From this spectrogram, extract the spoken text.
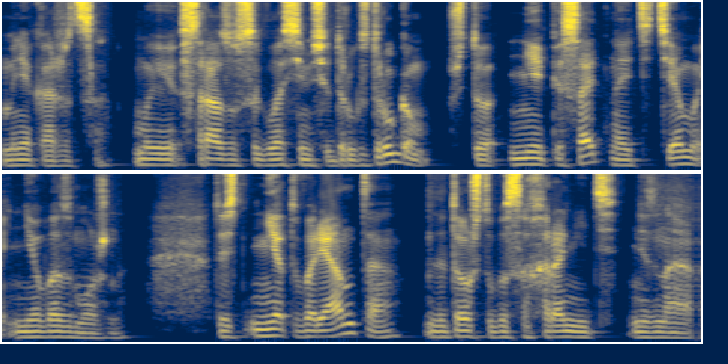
мне кажется. Мы сразу согласимся друг с другом, что не писать на эти темы невозможно. То есть нет варианта для того, чтобы сохранить, не знаю,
